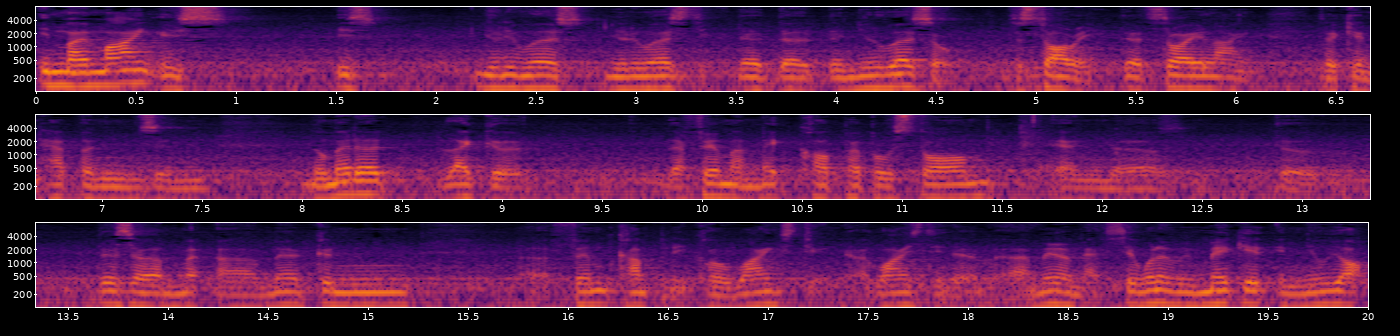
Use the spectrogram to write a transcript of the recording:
in my mind is is universe, university, the, the, the universal, the story, the storyline that can happen in no matter like uh, the film I make called Purple Storm and uh, the, there's an American uh, film company called Weinstein, uh, Weinstein, uh, Miramax. They want to make it in New York.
